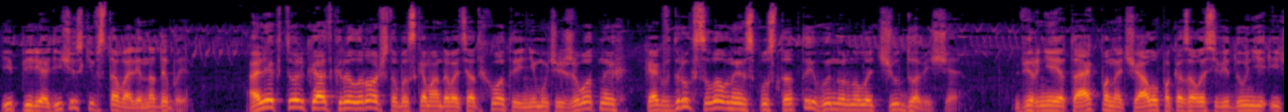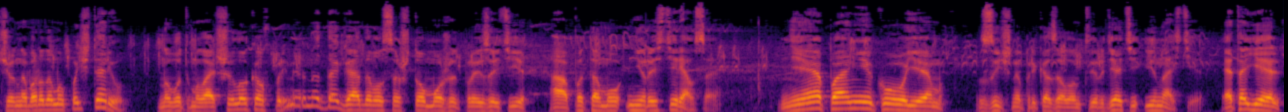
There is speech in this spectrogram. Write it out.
и периодически вставали на дыбы. Олег только открыл рот, чтобы скомандовать отход и не мучить животных, как вдруг словно из пустоты вынырнуло чудовище. Вернее, так поначалу показалось ведунье и чернобородому почтарю, но вот младший Локов примерно догадывался, что может произойти, а потому не растерялся. «Не паникуем!» — зычно приказал он Твердяти и Насте. «Это ель!»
